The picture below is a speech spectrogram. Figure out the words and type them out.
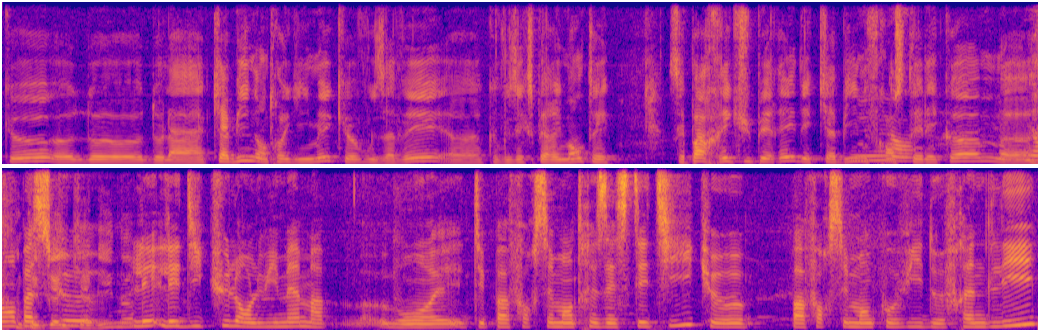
que euh, de, la cabine, entre guillemets, que vous avez, euh, que vous expérimentez. C'est pas récupérer des cabines France Télécom, euh, non, parce que L'édicule en lui-même bon, n'était pas forcément très esthétique, pas forcément Covid-friendly.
